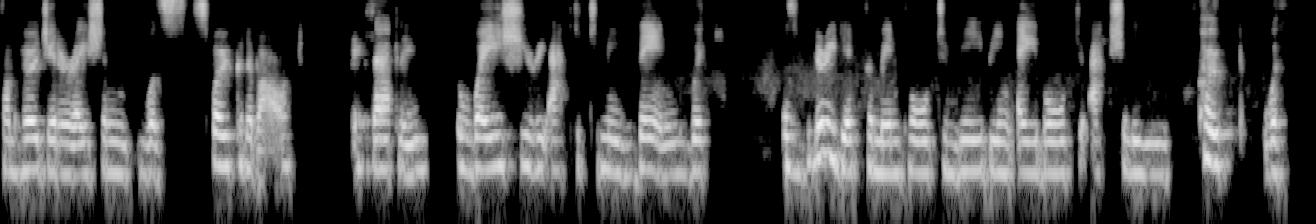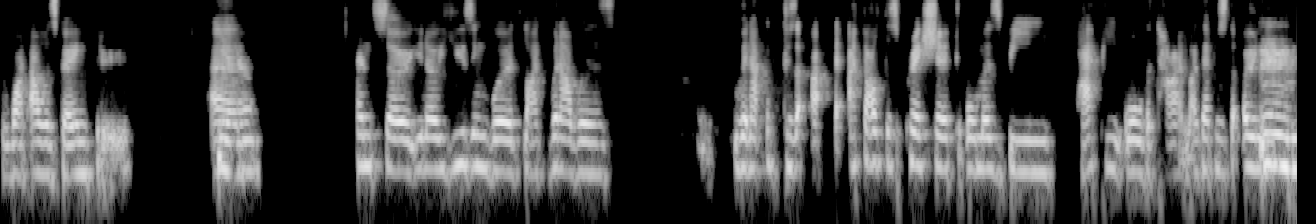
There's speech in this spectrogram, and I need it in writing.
from her generation was spoken about. Exactly. The way she reacted to me then which was very detrimental to me being able to actually cope with what I was going through. Um, yeah. And so, you know, using words like when I was, when I, because I, I felt this pressure to almost be happy all the time. Like that was the only mm.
